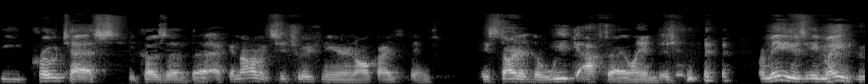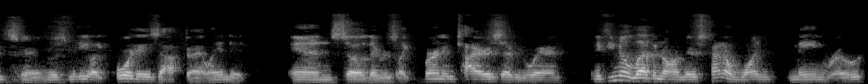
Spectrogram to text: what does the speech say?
the protests because of the economic situation here and all kinds of things. They started the week after I landed, or maybe it was it might be sooner. It was maybe like four days after I landed, and so there was like burning tires everywhere. And, and if you know Lebanon, there's kind of one main road.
